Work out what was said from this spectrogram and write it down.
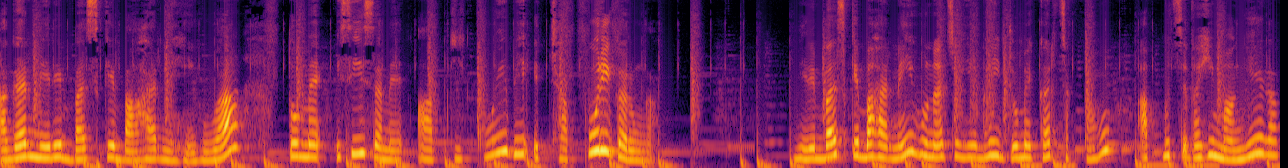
अगर मेरे बस के बाहर नहीं हुआ तो मैं इसी समय आपकी कोई भी इच्छा पूरी करूँगा। मेरे बस के बाहर नहीं होना चाहिए भाई, जो मैं कर सकता हूँ, आप मुझसे वही मांगिएगा।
